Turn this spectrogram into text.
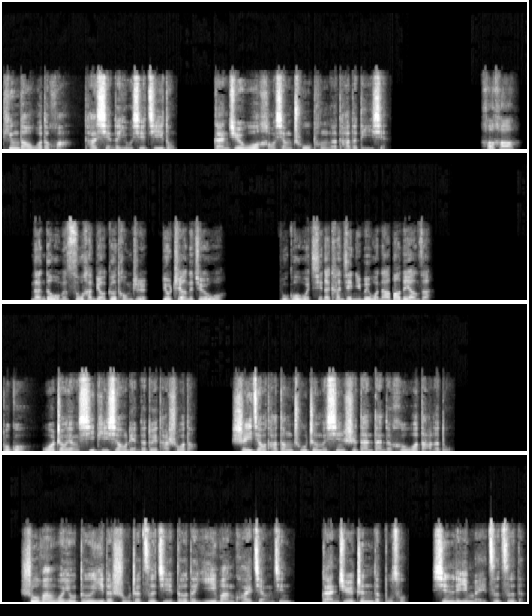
听到我的话，他显得有些激动，感觉我好像触碰了他的底线。好好，难得我们苏寒表哥同志有这样的觉悟。不过，我期待看见你为我拿包的样子。不过，我照样嬉皮笑脸的对他说道：“谁叫他当初这么信誓旦旦的和我打了赌？”说完，我又得意的数着自己得的一万块奖金，感觉真的不错，心里美滋滋的。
